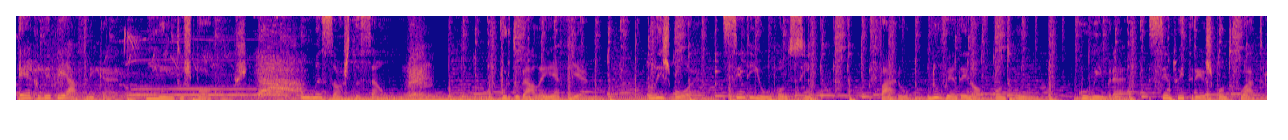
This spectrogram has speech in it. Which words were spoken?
RDP África. Muitos povos. Uma só estação. Portugal em FM. Lisboa, 101.5. Faro, 99.1. Coimbra, 103.4.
